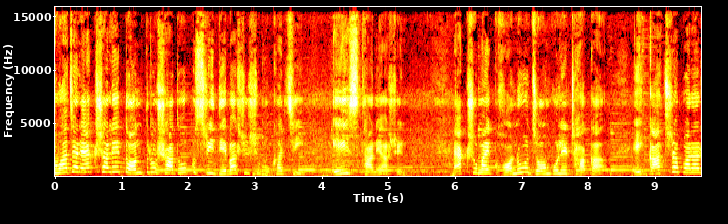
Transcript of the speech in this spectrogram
দু হাজার এক সালে তন্ত্র সাধক শ্রী দেবাশিস মুখার্জি এই স্থানে আসেন। একসময় ঘন জঙ্গলে ঢাকা, এই কাঁচরাপাড়ার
